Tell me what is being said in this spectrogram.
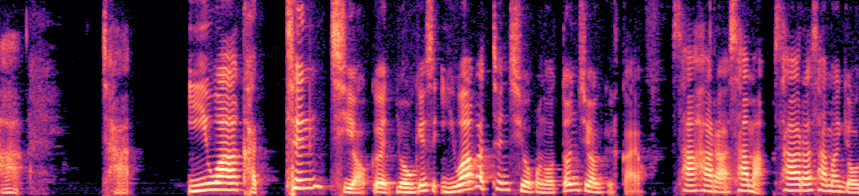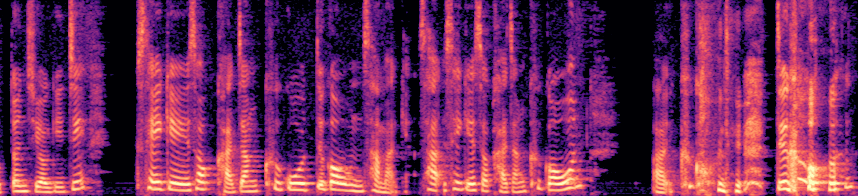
아, 자, 이와 같은 지역은 여기에서 이와 같은 지역은 어떤 지역일까요? 사하라 사막. 사하라 사막이 어떤 지역이지? 세계에서 가장 크고 뜨거운 사막이야. 사, 세계에서 가장 크고운 아 크고운 뜨거운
